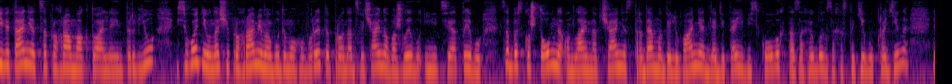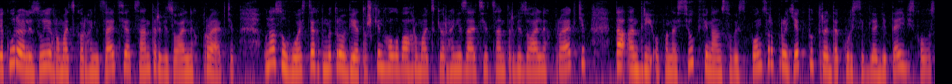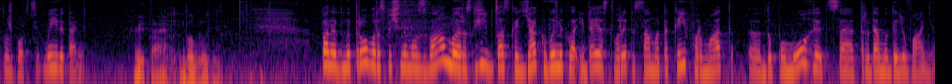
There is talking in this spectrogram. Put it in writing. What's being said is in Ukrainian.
Мої вітання. Це програма Актуальне інтерв'ю. І сьогодні у нашій програмі ми будемо говорити про надзвичайно важливу ініціативу. Це безкоштовне онлайн навчання з 3D-моделювання для дітей військових та загиблих захисників України, яку реалізує громадська організація Центр візуальних проєктів. У нас у гостях Дмитро Вєтошкін, голова громадської організації Центр візуальних проєктів, та Андрій Опанасюк, фінансовий спонсор проєкту 3D-курсів для дітей військовослужбовців. Мої вітання. Вітаю. Доброго дня. Пане Дмитро, ми розпочнемо з вами. Розкажіть, будь ласка, як виникла ідея створити саме такий формат е, допомоги? Це 3D-моделювання.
